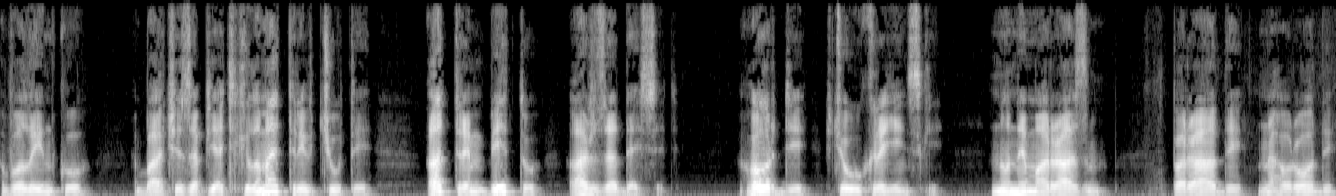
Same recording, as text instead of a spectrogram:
Волинку, бачи, за п'ять кілометрів чути, а трембіту аж за десять. Горді, що українські, ну не маразм, паради, нагороди.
